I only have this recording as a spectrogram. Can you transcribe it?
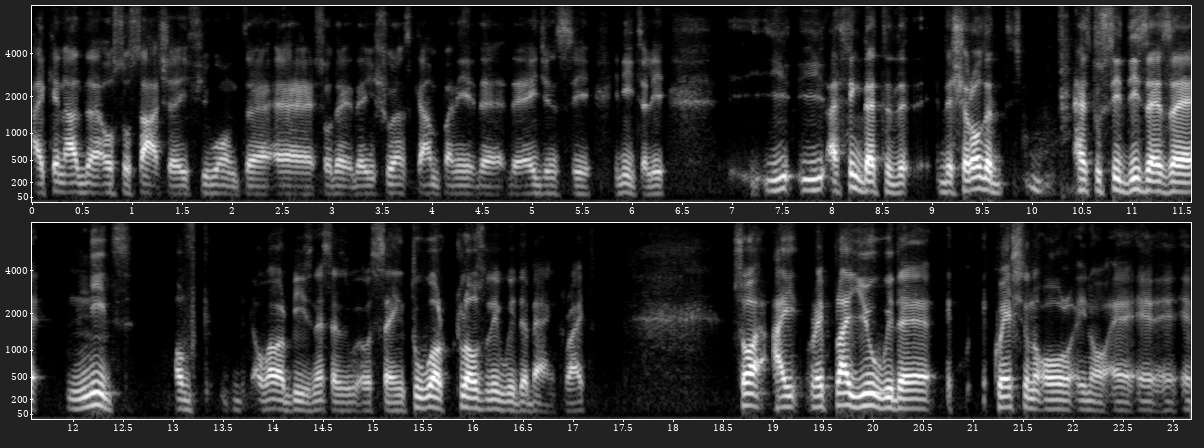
I can add also such if you want. so the, the insurance company, the, the agency in Italy. You, you, I think that the, the shareholder has to see this as a needs of of our business, as we were saying, to work closely with the bank, right? So I reply you with a, a question or you know a,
